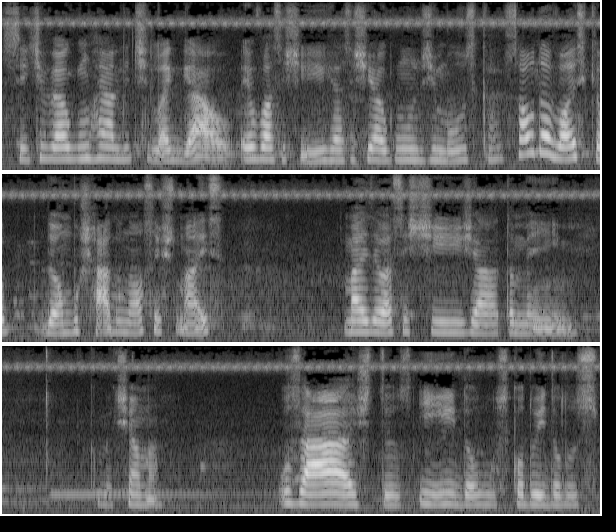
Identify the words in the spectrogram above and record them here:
Se tiver algum reality legal, eu vou assistir. Já assisti alguns de música. Só o The Voice que eu dou um buchado, não assisto mais. Mas eu assisti já também. Como é que chama? Os astros e ídolos, quando ídolos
